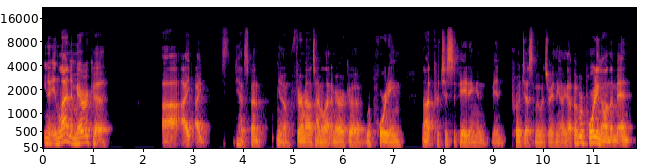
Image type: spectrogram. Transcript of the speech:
you know in Latin America, uh, I, I have spent you know a fair amount of time in Latin America reporting, not participating in, in protest movements or anything like that, but reporting on them. And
